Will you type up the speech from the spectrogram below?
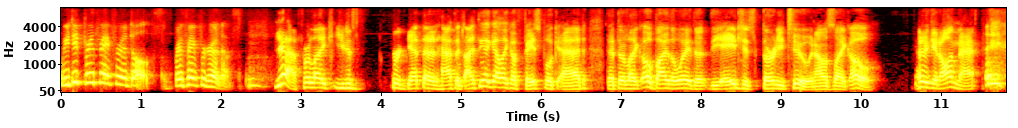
We did Birthright for adults, Birthright for grown-ups. Yeah, for like you just forget that it happens. I think I got like a Facebook ad that they're like, "Oh, by the way, the the age is 32," and I was like, "Oh, better get on that."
